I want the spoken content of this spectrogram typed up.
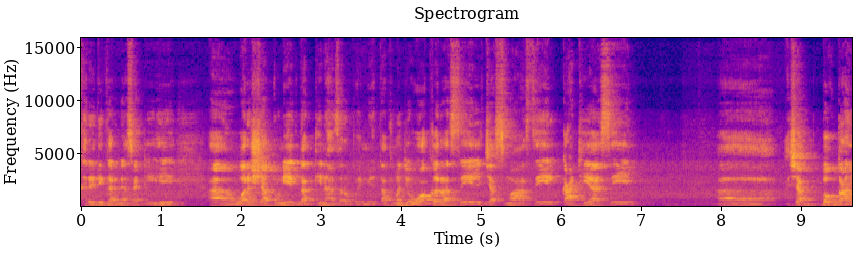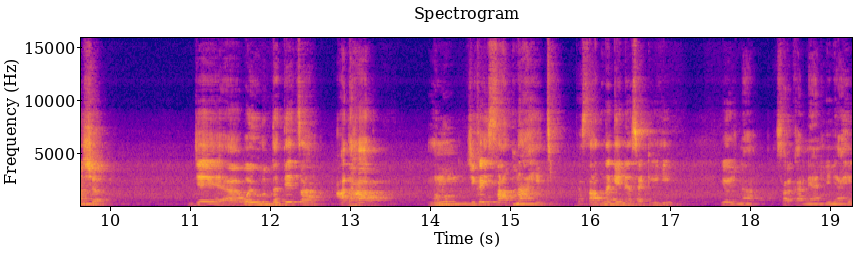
खरेदी करण्यासाठी हे वर्षातून एकदा तीन हजार रुपये मिळतात. म्हणजे वॉकर असेल चष्मा असेल काठी असेल अशा बहुतांश जे वयोवृद्धतेचा आधार म्हणून जी काही साधनं आहेत त्या साधनं घेण्यासाठी ही योजना सरकारने आणलेली आहे.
